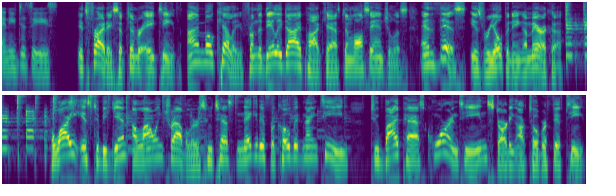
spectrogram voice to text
any disease. It's Friday, September 18th. I'm Mo Kelly from the Daily Dive podcast in Los Angeles, and this is Reopening America. Hawaii is to begin allowing travelers who test negative for COVID 19 to bypass quarantine starting October 15th.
